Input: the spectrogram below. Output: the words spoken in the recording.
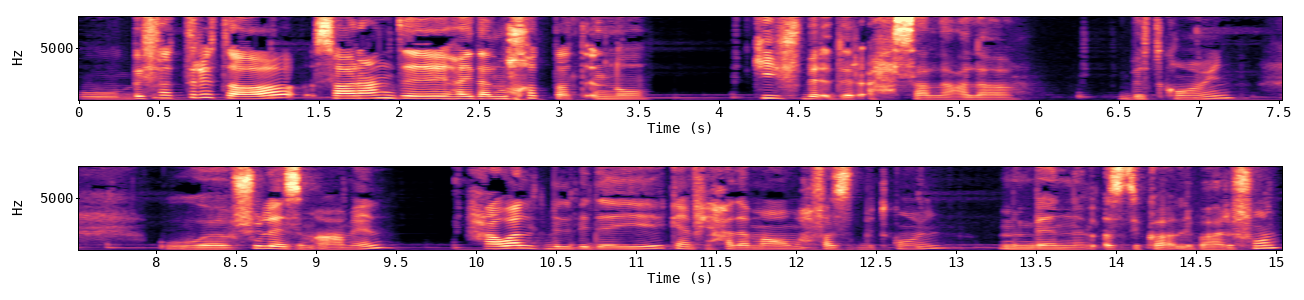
وبفترتها صار عندي هيدا المخطط إنه كيف بقدر أحصل على بيتكوين وشو لازم أعمل. حاولت بالبداية كان في حدا معه محفظة بيتكوين. من بين الأصدقاء اللي بعرفهم.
